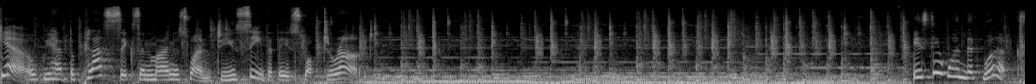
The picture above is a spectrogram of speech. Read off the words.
Here, we have the plus 6 and minus 1. Do you see that they swapped around? Is there one that works?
